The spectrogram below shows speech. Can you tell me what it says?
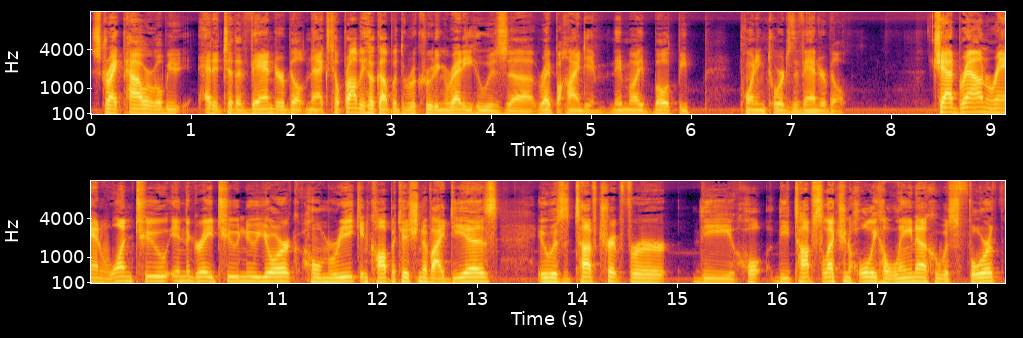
Strike Power will be headed to the Vanderbilt next. He'll probably hook up with recruiting ready, who is uh, right behind him. They might both be pointing towards the Vanderbilt. Chad Brown ran 1 2 in the grade 2 New York, Homerique in competition of ideas. It was a tough trip for the the top selection, Holy Helena, who was fourth.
